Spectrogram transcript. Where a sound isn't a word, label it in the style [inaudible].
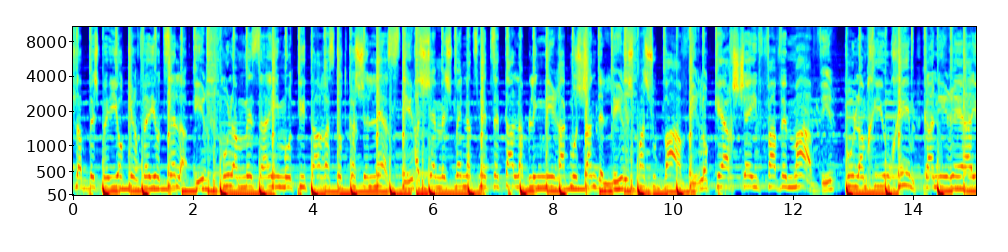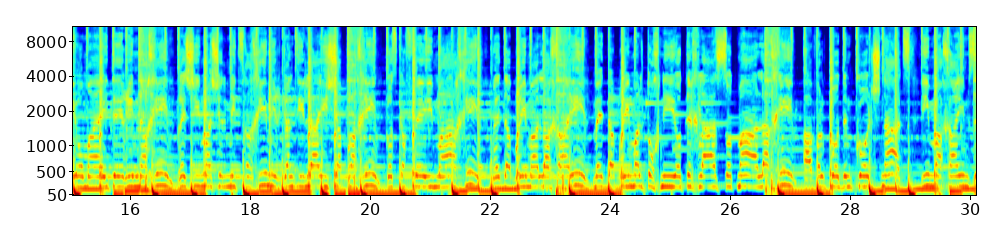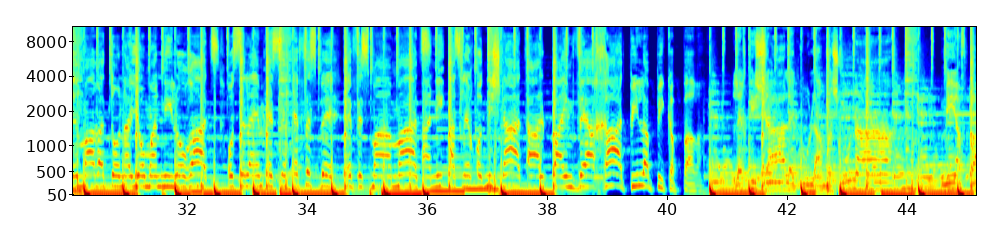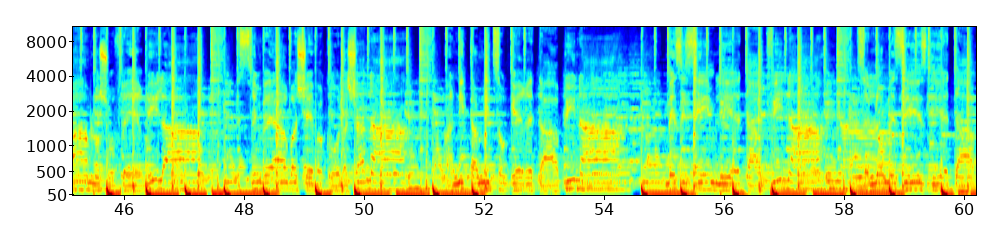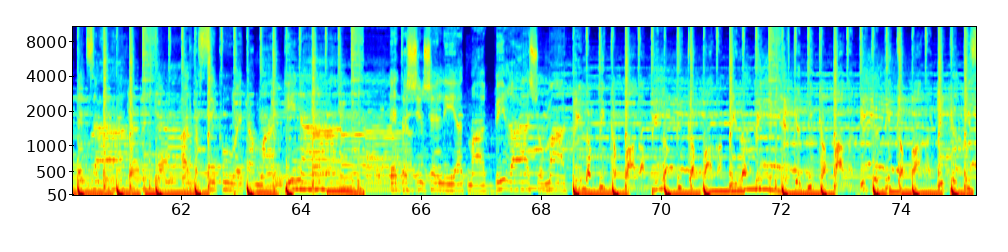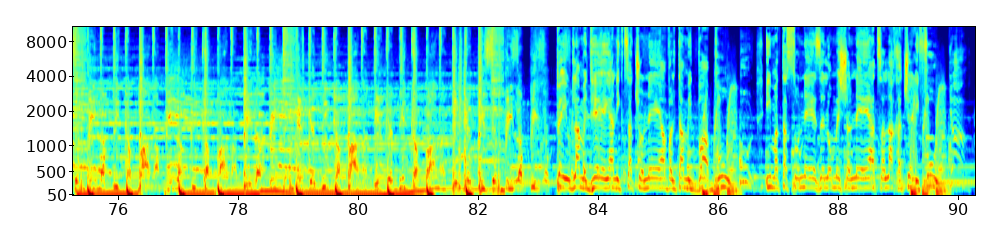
מתלבש ביוקר ויוצא לעיר. כולם מזהים אותי, את הרסטות קשה להסתיר. השמש מנצנצת על ה bling נראה כמו chandelier. יש משהו באוויר, לוקח שאיפה ומעביר כולם חיוכים, כנראה היום ההייטרים נחים. רשימה של מצרכים, ארגנתי לאיש הפרחים. כוס קפה עם האחים, מדברים על החיים. מדברים על תוכניות איך לעשות מהלכים. אבל קודם כל שנץ, עם החיים זה מרתון היום אני לא רץ. עושה להם עשר אפס באפס מאמץ. אני hustler עוד משנת 2001 פילה פי כפרה לך תשאל את כולם בשכונה. מי אף פעם לא שובר מילה? 24-7 כל השנה. אני תמיד סוגר את הפינה. מזיזים לי את הגבינה זה לא מזיז לי את הביצה. אל תפסיקו את המנגינה. את השיר שלי את מגבירה. שומעת. פילה פיקה ל"ה, אני קצת שונה, אבל תמיד בא בול. אם אתה שונא, זה לא משנה, הצלחת שלי פול.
